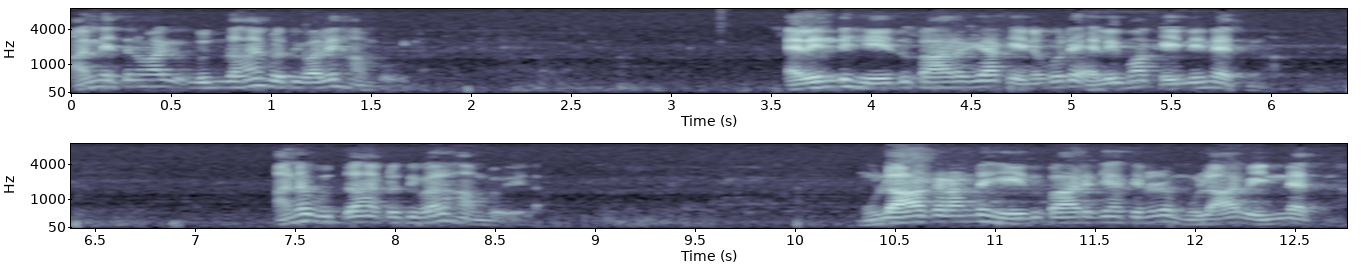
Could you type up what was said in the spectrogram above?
අන්න එතන මගේ බුදුදහමේ ප්‍රතිඵලය හම්බ වුණා. ඇලෙන්න හේතුකාරකයක් එනකොට ඇලිමක් එන්නේ නැත්නම් අන බුදුදහමේ ප්‍රතිඵල හම්බ වෙලා. මුලා කරන්න හේතුකාරකයක් එනකොට මුලා වෙන්නේ නැත්නම්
